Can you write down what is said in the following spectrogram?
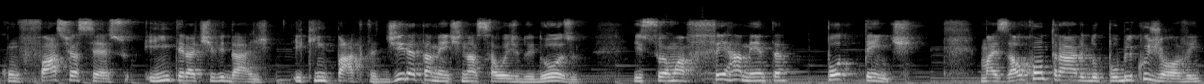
com fácil acesso e interatividade e que impacta diretamente na saúde do idoso, isso é uma ferramenta potente. Mas ao contrário do público jovem,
